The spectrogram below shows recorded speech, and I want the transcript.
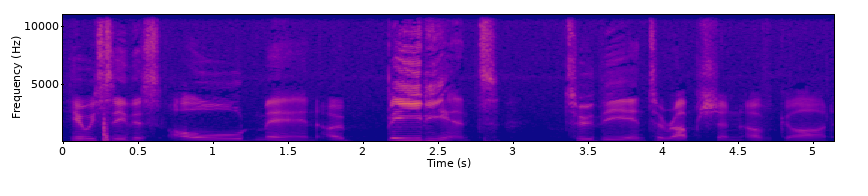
Here we see this old man obedient to the interruption of God.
